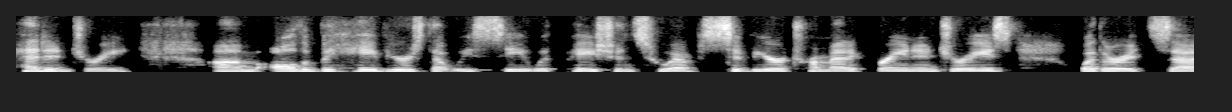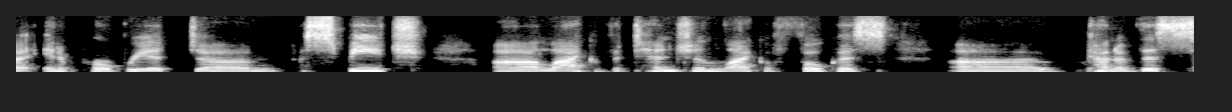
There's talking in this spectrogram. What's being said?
head injury. Um, all the behaviors that we see with patients who have severe traumatic brain injuries whether it's uh, inappropriate um, speech uh, lack of attention lack of focus kind of this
